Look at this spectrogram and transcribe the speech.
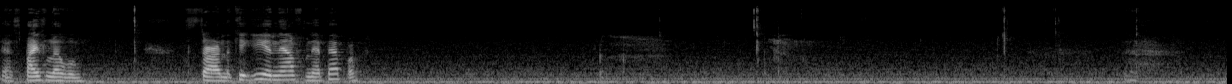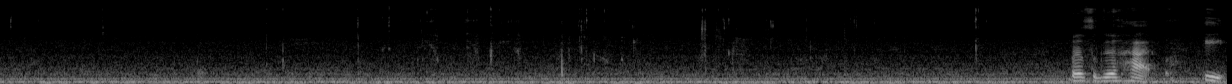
That spice level starting to kick in now from that pepper. But it's a good hot heat.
